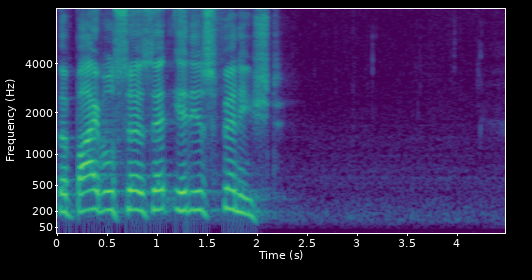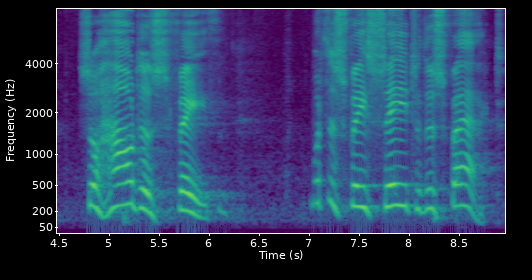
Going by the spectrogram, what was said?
The Bible says that it is finished. So, how does faith, what does faith say to this fact?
